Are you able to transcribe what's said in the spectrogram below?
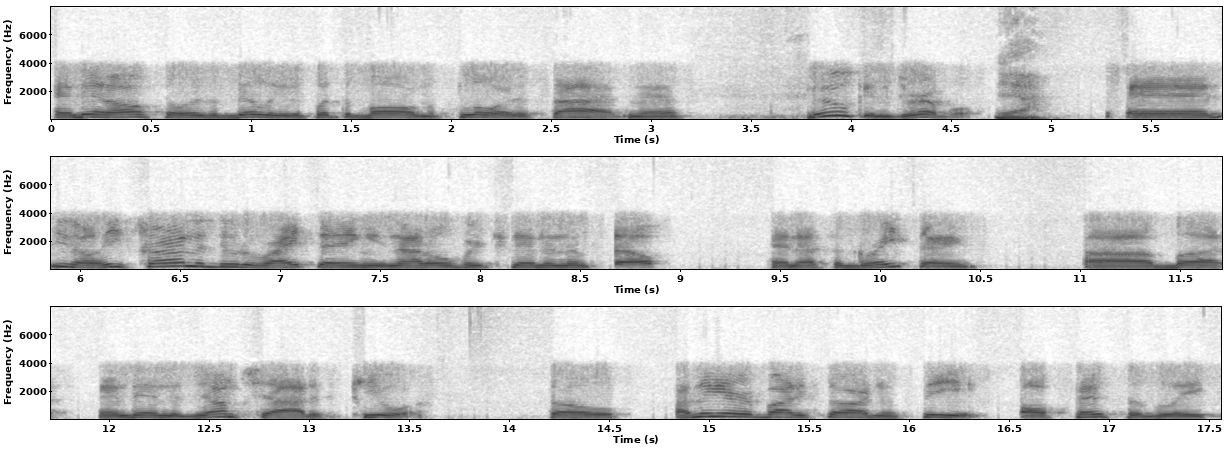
and then also his ability to put the ball on the floor at the side, man. Dude can dribble. Yeah. And, you know, he's trying to do the right thing. He's not overextending himself, and that's a great thing. Uh, but, and then the jump shot is pure. So I think everybody's starting to see offensively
